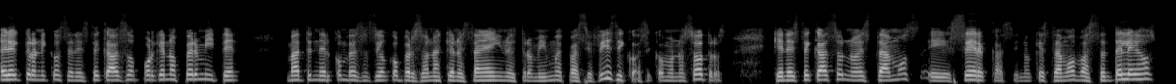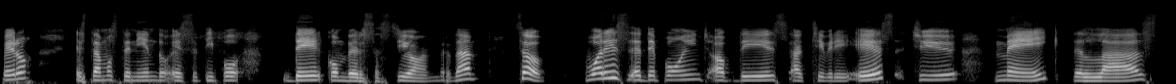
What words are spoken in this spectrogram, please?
electrónicos en este caso, porque nos permiten mantener conversación con personas que no están en nuestro mismo espacio físico, así como nosotros, que en este caso no estamos eh, cerca, sino que estamos bastante lejos, pero estamos teniendo ese tipo de conversación, ¿verdad? So, what is the point of this activity? Is to make the last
